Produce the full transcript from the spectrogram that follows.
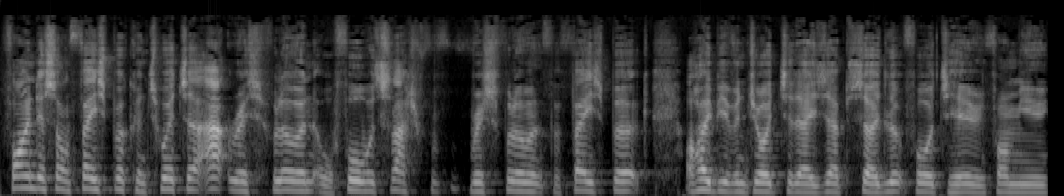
find us on Facebook and Twitter at RiskFluent or forward slash RiskFluent for Facebook. I hope you've enjoyed today's episode. Look forward to hearing from you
